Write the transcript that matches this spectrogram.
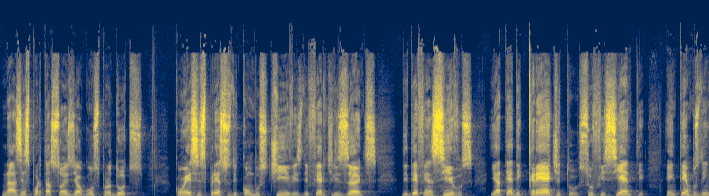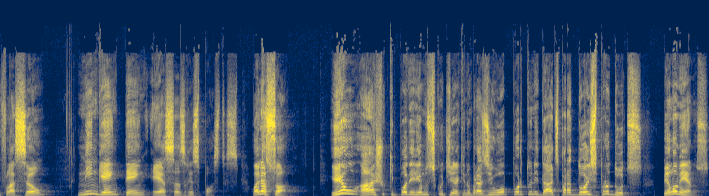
nas exportações de alguns produtos. Com esses preços de combustíveis, de fertilizantes, de defensivos e até de crédito suficiente em tempos de inflação, ninguém tem essas respostas. Olha só, eu acho que poderíamos discutir aqui no Brasil oportunidades para dois produtos, pelo menos,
